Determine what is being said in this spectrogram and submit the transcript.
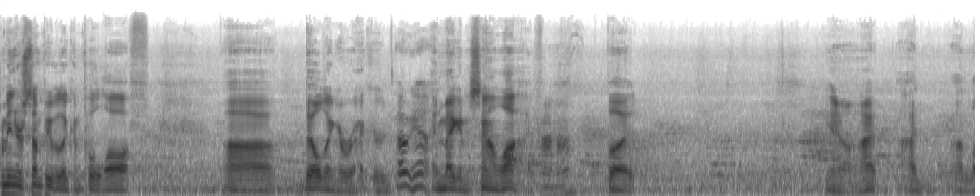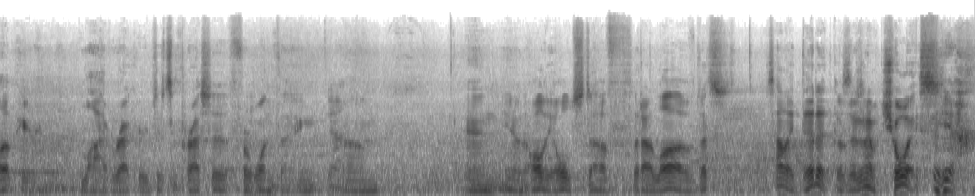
I mean, there's some people that can pull off uh, building a record. Oh, yeah. And making it sound live, Uh huh. but you know, I I I love hearing live records. It's impressive for one thing. Yeah. Um, and you know, all the old stuff that I love. That's that's how they did it because they didn't have a choice. Yeah.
